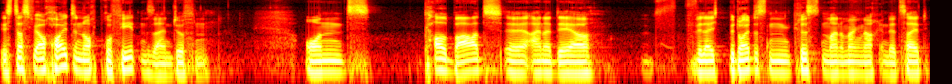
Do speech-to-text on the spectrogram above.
ist, dass wir auch heute noch Propheten sein dürfen. Und Karl Barth, äh, einer der vielleicht bedeutendsten Christen meiner Meinung nach in der Zeit,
